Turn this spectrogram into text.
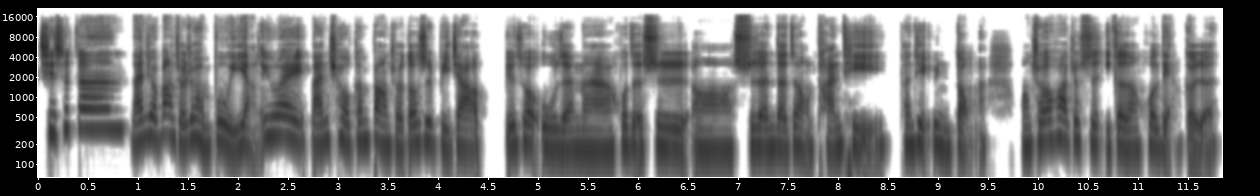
其实跟篮球、棒球就很不一样，因为篮球跟棒球都是比较，比如说五人啊，或者是呃十人的这种团体团体运动嘛。网球的话就是一个人或两个人，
